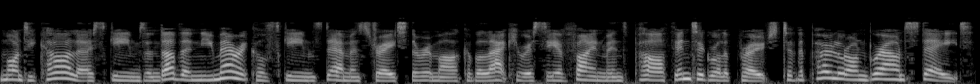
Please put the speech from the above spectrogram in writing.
Monte Carlo schemes and other numerical schemes demonstrate the remarkable accuracy of Feynman's path integral approach to the polaron ground state,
